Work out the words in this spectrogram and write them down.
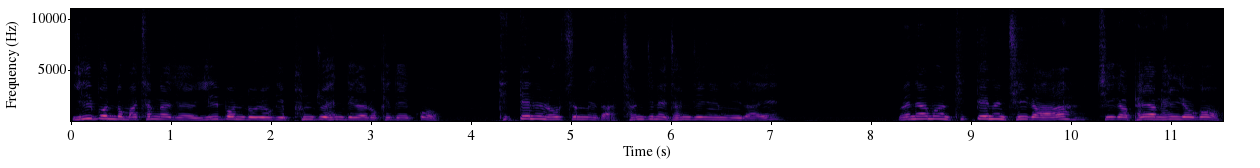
1번도 마찬가지예요. 1번도 여기 분주 핸디가 이렇게 돼 있고, 뒷대는 없습니다. 전진의 전진입니다. 예. 왜냐하면 뒷대는 지가, 지가 배양하려고,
